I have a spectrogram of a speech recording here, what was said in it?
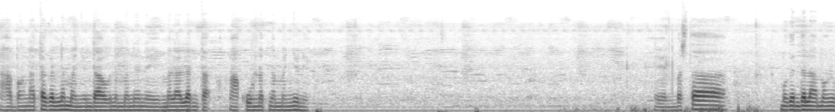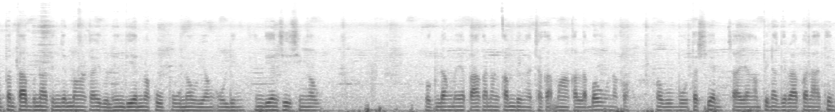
Habang natagal naman yung dahon naman nun ay malalanta. Makunat naman yun eh. Ayan basta maganda lamang yung pantabo natin dyan mga kaidol. Hindi yan mapupunaw yung uling. Hindi yan sisingaw. Wag lang mayapakan ng kambing at saka mga kalabaw. Nako mabubutas yan. Sayang ang pinaghirapan natin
